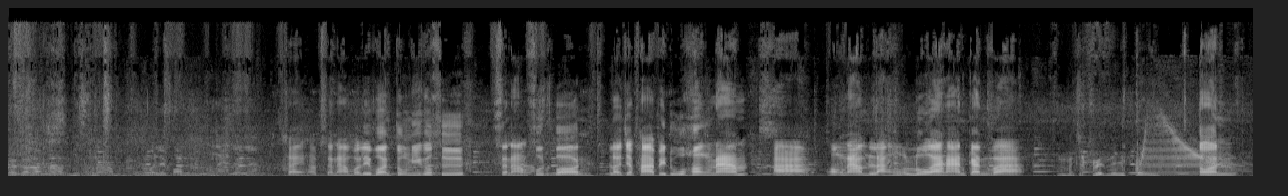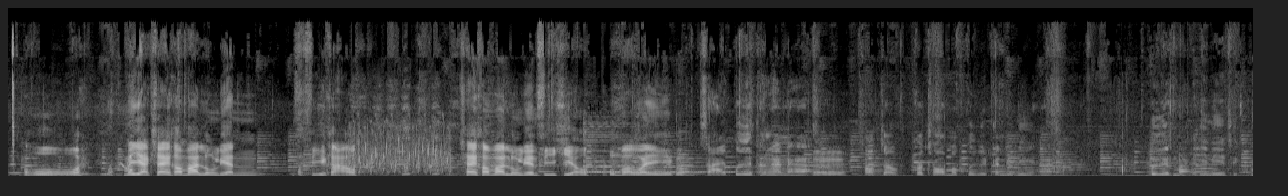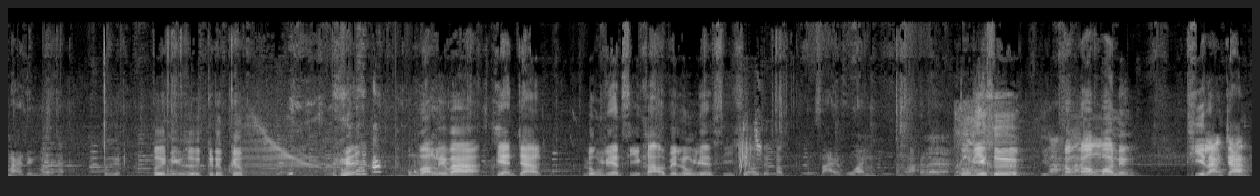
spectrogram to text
แล้วก็อ่ามีสนามวอลเลย์บอลอยู่ข้างในด้วยนะใช่ครับสนามวอลเลย์บอลตรงนี้ก็คือสนามฟุตบอล เราจะพาไปดูห้องน้ำอ่า ห้องน้ำหลังโรงอาหารกันว่า มันจะเป็นยังไงตอน โอ้โห ไม่อยากใช้คำว่าโรงเรียนสีขาว ใช้คำว่าโรงเรียนสีเขียว ผมบอกว่าอย่างนี้ก่อน สายปืดทั้งนั้นนะฮะเออ เขาจะก็ชอบมาปืดกันอยู่นี่ฮะปืดหมายที่นี้ถึงหมายถึงอะไรฮะ ปืดปืนนี่ก็คือกรึบกรึบ ผมบอกเลยว่าเปลี่ยนจากโรงเรียนสีขาวเป็นโรงเรียนสีเขียวเลยครับ สายควนทั้งหลายแหละตรงนี้คือที่ล้างจานน้องๆมหนึ่งที่ล้างจาน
